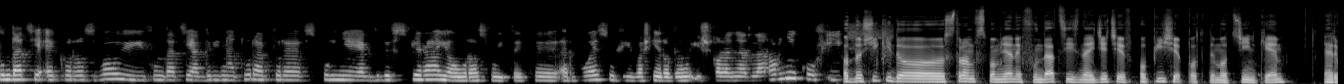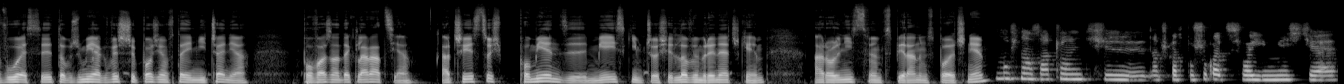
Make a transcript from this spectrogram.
Fundację Ekorozwoju i Fundację Agrinatura, które wspólnie jak gdyby wspierają rozwój tych y, RWS-ów i właśnie robią i szkolenia dla rolników. I... Odnosiki do stron wspomnianych fundacji znajdziecie w opisie pod tym odcinkiem. RWS-y to brzmi jak wyższy poziom wtajemniczenia, poważna deklaracja. A czy jest coś pomiędzy miejskim czy osiedlowym ryneczkiem, a rolnictwem wspieranym społecznie? Można zacząć y, na przykład poszukać w swoim mieście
